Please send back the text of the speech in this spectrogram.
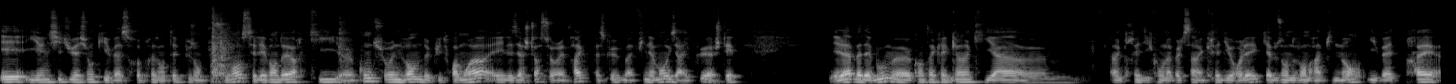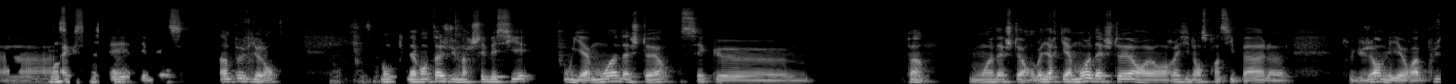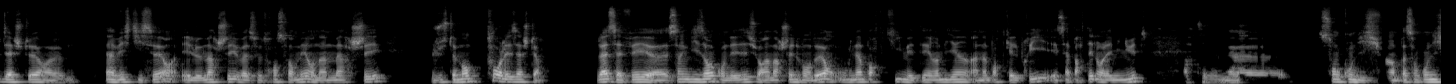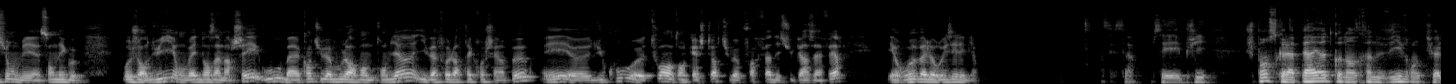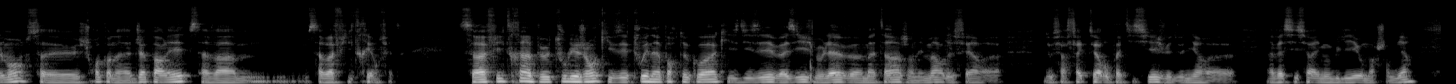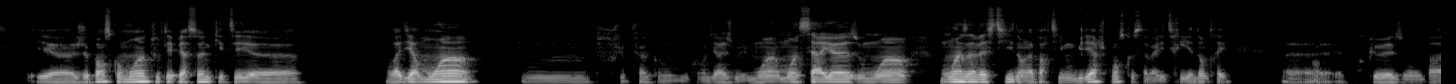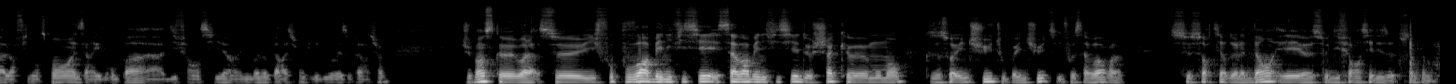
Et il y a une situation qui va se représenter de plus en plus souvent, c'est les vendeurs qui, comptent sur une vente depuis 3 mois et les acheteurs se rétractent parce que, bah, finalement, ils n'arrivent plus à acheter. Et là, badaboum, quand tu as quelqu'un qui a, un crédit qu'on appelle ça un crédit relais, qui a besoin de vendre rapidement, il va être prêt à accepter des baisses un peu violentes. Donc l'avantage du marché baissier, où il y a moins d'acheteurs, c'est que, enfin, moins d'acheteurs, on va dire qu'il y a moins d'acheteurs, heu, en résidence principale, heu, truc du genre, mais il y aura plus d'acheteurs, heu, investisseurs et le marché va se transformer en un marché, justement, pour les acheteurs. Là, ça fait, heu, 5-10 ans qu'on était sur un marché de vendeurs où n'importe qui mettait un bien à n'importe quel prix et ça partait dans la minute, minute. sans condition enfin, pas sans condition, mais sans négo. Aujourd'hui, on va être dans un marché où, bah, quand tu vas vouloir vendre ton bien, il va falloir t'accrocher un peu et heu, du coup, heu, toi, en tant qu'acheteur, tu vas pouvoir faire des supers affaires et revaloriser les biens. C'est ça. Et puis, je pense que la période qu'on est en train de vivre actuellement, ça, je crois qu'on en a déjà parlé, ça va, ça va filtrer, en fait. Ça va filtrer un peu tous les gens qui faisaient tout et n'importe quoi, qui se disaient: «Vas-y, je me lève, matin, j'en ai marre de faire, heu, de faire facteur ou pâtissier, je vais devenir, heu, investisseur immobilier ou marchand de biens» et heu, je pense qu'au moins toutes les personnes qui étaient, on va dire moins, mmh, je sais pas comment comment dirais-je? Mais moins moins sérieuses ou moins moins investies dans la partie immobilière, je pense que ça va les trier d'entrée. Parce qu'elles auront pas leur financement, elles arriveront pas à différencier une bonne opération d'une mauvaise opération. Je pense que voilà, il faut pouvoir bénéficier et savoir bénéficier de chaque, heu, moment, que ce soit une chute ou pas une chute, il faut savoir, heu, se sortir de là-dedans et heu, se différencier des autres, tout simplement.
